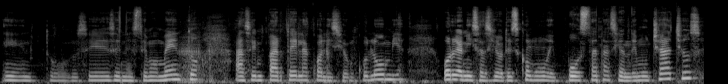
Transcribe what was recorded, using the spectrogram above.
Entonces, en este momento hacen parte de la Coalición Colombia organizaciones como Posta Nación de Muchachos,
